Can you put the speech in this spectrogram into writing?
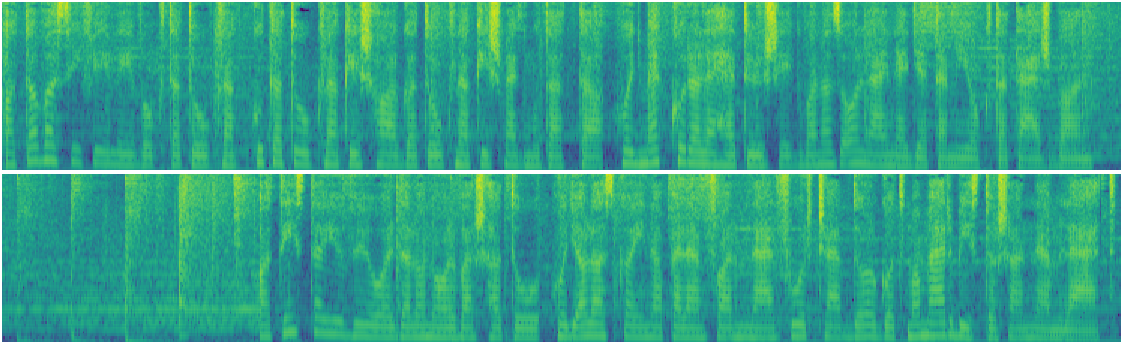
A tavaszi fél év oktatóknak, kutatóknak és hallgatóknak is megmutatta, hogy mekkora lehetőség van az online egyetemi oktatásban. A tiszta jövő oldalon olvasható, hogy alaszkai napelemfarmnál furcsább dolgot ma már biztosan nem lát.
